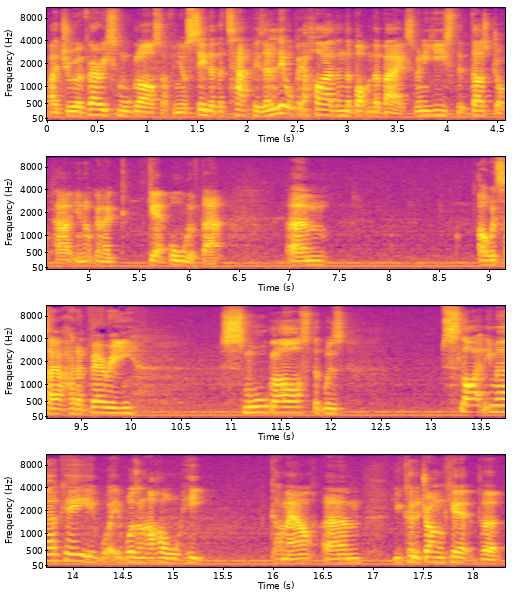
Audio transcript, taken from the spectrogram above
I drew a very small glass off and you'll see that the tap is a little bit higher than the bottom of the bag. So any yeast that does drop out, you're not going to get all of that. Um, I would say I had a very small glass that was slightly murky. It, it wasn't a whole heap come out. Um, you could have drunk it, but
